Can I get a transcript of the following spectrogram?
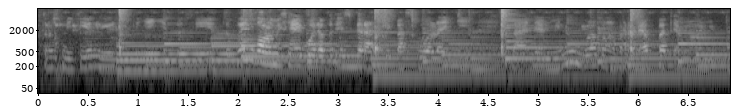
terus mikirin intinya gitu sih. Tapi kalau misalnya gue dapet inspirasi pas gue lagi keadaan minum, gue nggak pernah dapet emang gitu.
